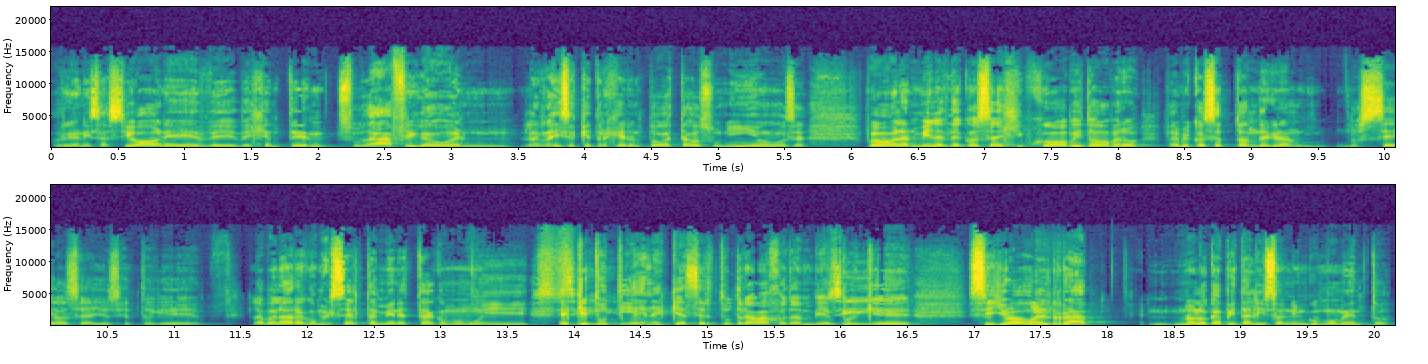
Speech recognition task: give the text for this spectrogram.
organizaciones de, de gente en Sudáfrica o en las raíces que trajeron todo a Estados Unidos. O sea, podemos hablar miles de cosas de hip hop y todo, pero para mí el concepto underground, no sé, o sea, yo siento que la palabra comercial también está como muy... Es que Sí. tú tienes que hacer tu trabajo también, Sí. porque si yo hago el rap, no lo capitalizo en ningún momento,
